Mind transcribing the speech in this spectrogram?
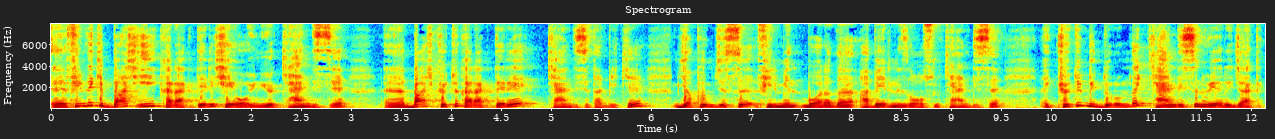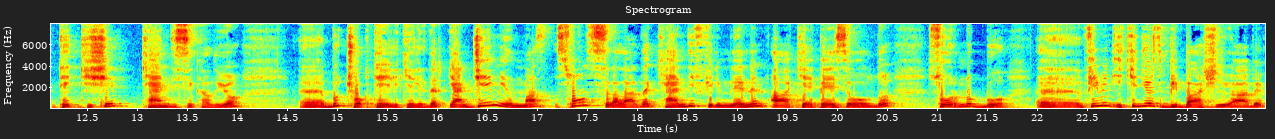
E, filmdeki baş iyi karakteri şey oynuyor kendisi. E, baş kötü karakteri kendisi tabii ki. Yapımcısı filmin bu arada haberiniz olsun kendisi. E, kötü bir durumda kendisini uyaracak tek kişi kendisi kalıyor. E, bu çok tehlikelidir. Yani Cem Yılmaz son sıralarda kendi filmlerinin AKP'si oldu. Sorunu bu. E, filmin ikinci yarısı bir başlıyor abi.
